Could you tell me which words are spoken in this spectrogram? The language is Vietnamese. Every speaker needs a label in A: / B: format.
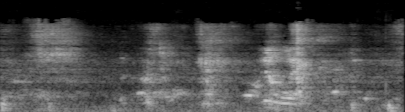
A: Não é.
